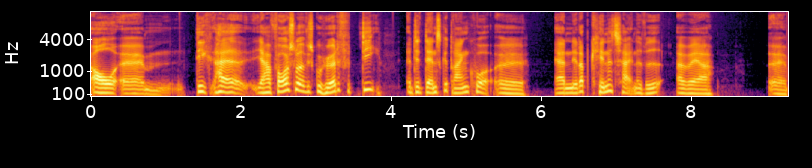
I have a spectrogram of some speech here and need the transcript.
Og øh, de har, jeg har foreslået, at vi skulle høre det, fordi at det danske drengekor øh, er netop kendetegnet ved at være øh,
